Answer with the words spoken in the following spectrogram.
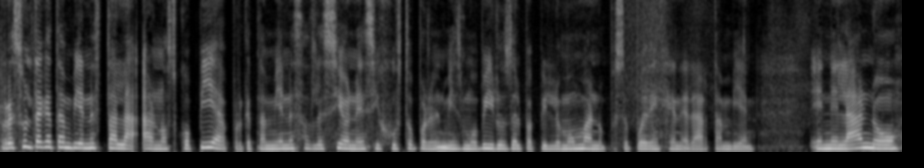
Resulta que también está la anoscopía, porque también esas lesiones y justo por el mismo virus del papiloma humano, pues se pueden generar también en el ano.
